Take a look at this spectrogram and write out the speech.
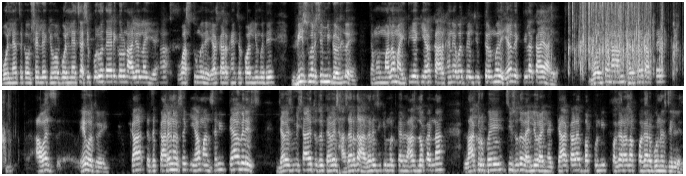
बोलण्याचं कौशल्य किंवा बोलण्याची अशी पूर्वतयारी करून आलेलं नाहीये. वास्तूमध्ये या कारखान्याच्या कॉलनीमध्ये वीस वर्ष मी घडलोय. त्यामुळे मला माहिती आहे की या कारखान्याबद्दलची तळमळ ह्या व्यक्तीला काय आहे? बोलताना अंग थरथर कापतंय. आवाज हे होतोय. का? त्याचं कारण असं की ह्या माणसांनी त्यावेळेस ज्यावेळेस मी शाळेत होतो त्यावेळेस हजार दहा हजाराची किंमत करायला आज लोकांना लाख रुपयाची सुद्धा व्हॅल्यू राहिली नाही. त्या काळात बाप्पूंनी पगाराला पगार बोनस दिलेले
